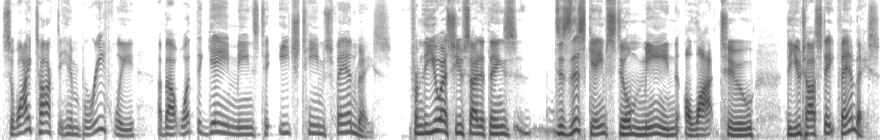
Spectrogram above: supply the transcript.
So I talked to him briefly about what the game means to each team's fan base. From the USU side of things, does this game still mean a lot to the Utah State fan base?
